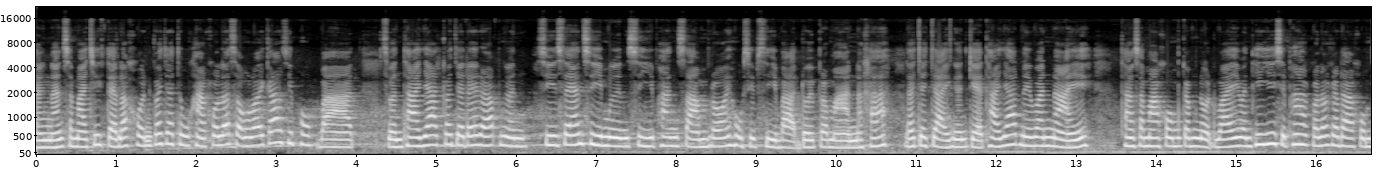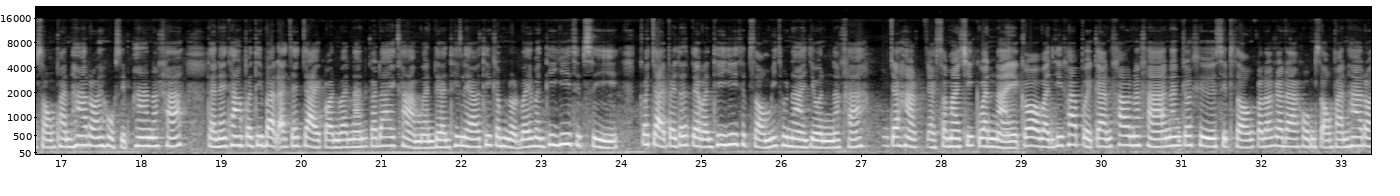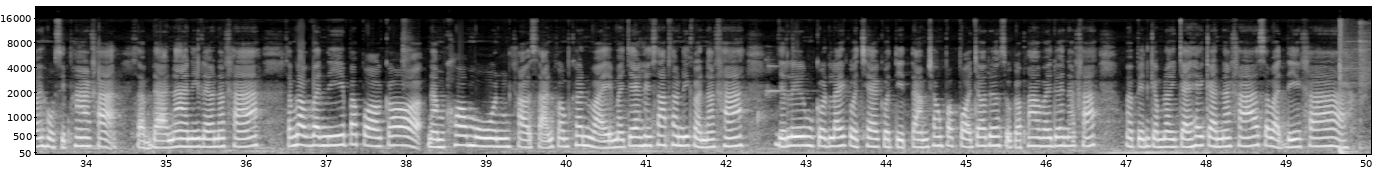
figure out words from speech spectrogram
ดังนั้นสมาชิกแต่ละคนก็จะถูกหักคนละ 296 บาท ส่วนทายาทก็จะได้รับเงิน 444,364 บาทโดยประมาณนะคะ แล้วจะจ่ายเงินแก่ทายาทในวันไหน ทางสมาคมกำหนดไว้วันที่ 25 กรกฎาคม 2565 นะคะ แต่ในทางปฏิบัติอาจจะจ่ายก่อนวันนั้นก็ได้ค่ะ เหมือนเดือนที่แล้วที่กำหนดไว้วันที่ 24 ก็จ่ายไปตั้งแต่วันที่ 22 มิถุนายนนะคะจะหักจากสมาชิกวันไหนก็วันที่ค่าเปิดการเข้านะคะ นั่นก็คือ 12 กรกฎาคม 2565 ค่ะ สัปดาห์หน้านี้แล้วนะคะสำหรับวันนี้ป้าปอก็นำข้อมูลข่าวสารความเคลื่อนไหว มาแจ้งให้ทราบเท่านี้ก่อนนะคะ อย่าลืมกดไลค์กดแชร์กดติดตามช่องป้าปอเจ้าเรื่องสุขภาพไว้ด้วยนะคะ มาเป็นกำลังใจให้กันนะคะ สวัสดีค่ะ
